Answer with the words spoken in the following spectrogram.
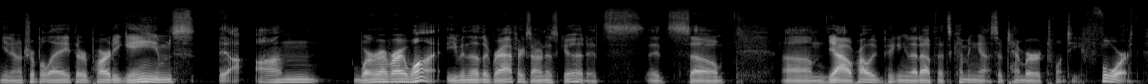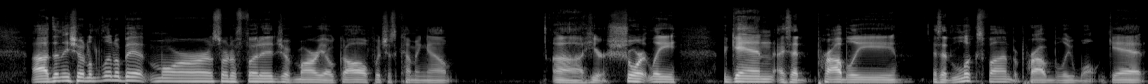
you know, AAA third party games uh, on wherever I want, even though the graphics aren't as good. It's it's so um, yeah, I'll probably be picking that up. That's coming out September 24th. Uh, then they showed a little bit more sort of footage of Mario Golf, which is coming out uh, here shortly. Again, I said probably, I said looks fun, but probably won't get.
